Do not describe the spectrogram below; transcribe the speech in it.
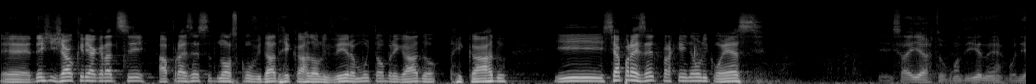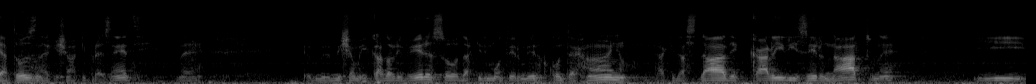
É, desde já eu queria agradecer a presença do nosso convidado, Ricardo Oliveira. Muito obrigado, Ricardo. E se apresente para quem não lhe conhece. É isso aí, Arthur. Bom dia, né? Bom dia a todos né, que estão aqui presentes. Né? Eu me chamo Ricardo Oliveira, sou daqui de Monteiro mesmo, conterrâneo, aqui da cidade, caririzeiro nato, né? E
